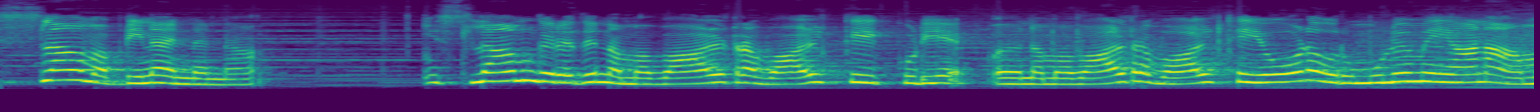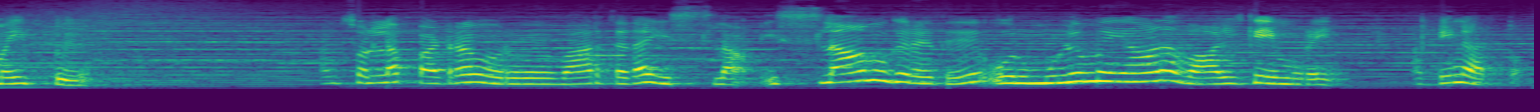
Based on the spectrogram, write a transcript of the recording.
இஸ்லாம் அப்படின்னா என்னென்னா இஸ்லாம்ங்கிறது நம்ம வாழ்கிற வாழ்க்கைக்குடிய நம்ம வாழ்கிற வாழ்க்கையோட ஒரு முழுமையான அமைப்பு சொல்லப்படுற ஒரு வார்த்தை தான் இஸ்லாம். இஸ்லாம்ங்கிறது ஒரு முழுமையான வாழ்க்கை முறை அப்படின்னு அர்த்தம்.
